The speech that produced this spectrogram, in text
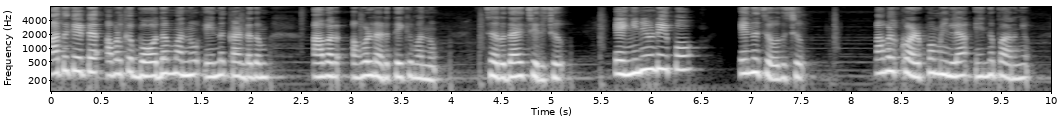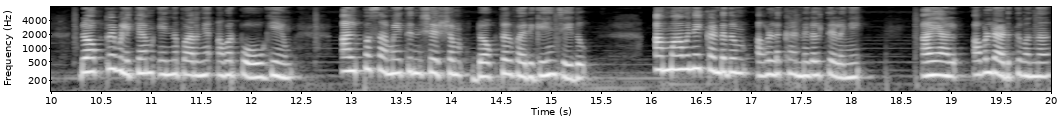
അത് കേട്ട് അവൾക്ക് ബോധം വന്നു എന്ന് കണ്ടതും അവർ അവളുടെ അടുത്തേക്ക് വന്നു. ചെറുതായി ചിരിച്ചു. എങ്ങനെയുണ്ട് ഇപ്പോൾ എന്ന് ചോദിച്ചു. അവൾ കുഴപ്പമില്ല എന്ന് പറഞ്ഞു. ഡോക്ടറെ വിളിക്കാം എന്ന് പറഞ്ഞ് അവർ പോവുകയും അല്പസമയത്തിന് ശേഷം ഡോക്ടർ വരികയും ചെയ്തു. അമ്മാവിനെ കണ്ടതും അവളുടെ കണ്ണുകൾ തിളങ്ങി. അയാൾ അവളുടെ അടുത്ത് വന്ന്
